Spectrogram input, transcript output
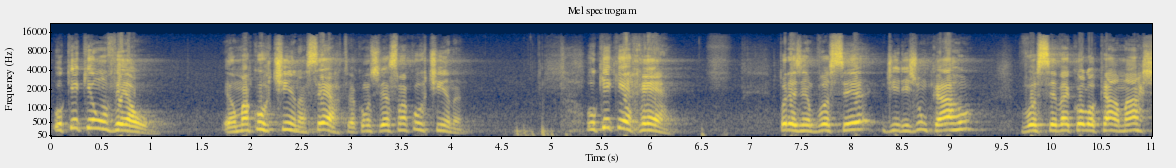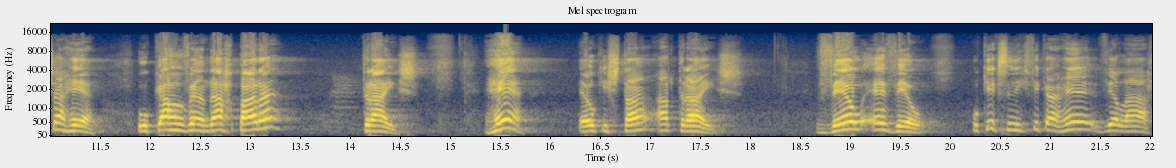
O que, é um véu? É uma cortina, certo? É como se tivesse uma cortina. O que, que é ré? Por exemplo, você dirige um carro, você vai colocar a marcha ré. O carro vai andar para trás. Ré é o que está atrás. Véu é véu. O que, que significa revelar?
